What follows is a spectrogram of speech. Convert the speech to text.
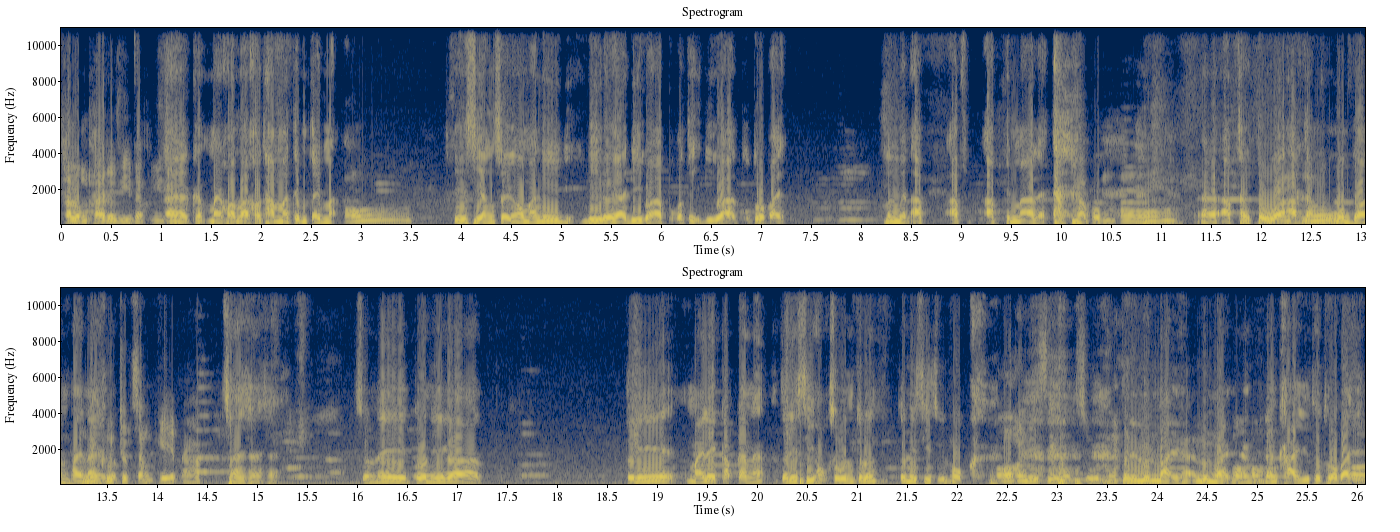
ถ้าลงท้ายด้วยวีแบบนี้เออก็หมายความว่าเขาทำมาเต็มเต็มๆอะอ๋อ คือเสียงเสียงออกมานี่ดีดีเลยอะดีกว่าปกติดีกว่าทั่วๆไป มันเหมือนอัพอัพอัพขึ้นมาแหละครับ ผมอ๋อเอ่ออัพทั้งตัวอัพทั้งวงจรภายในนี่คือจุดสังเกตนะครับ ใช่ใช่ใช่ส่วนในตัวนี้ก็ ตัวนี้หมายเลขกลับกันนะตัวนี้สี่หกศูนย์ตัวนี้ตัวนี้สี่ศูนย์หกอ๋ออันนี้สี่หกศูนย์นะ ตัวนี้รุ่นใหม่ฮะรุ่นใหม่ยังอ๋อ ยังขายอยู่ทั่วๆไปอ๋อ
